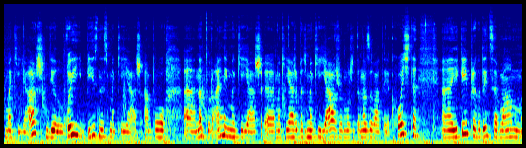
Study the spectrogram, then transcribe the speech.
макіяж, діловий бізнес-макіяж або е, натуральний макіяж, е, макіяж без макіяжу, можете називати як хочете, е, який пригодиться вам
